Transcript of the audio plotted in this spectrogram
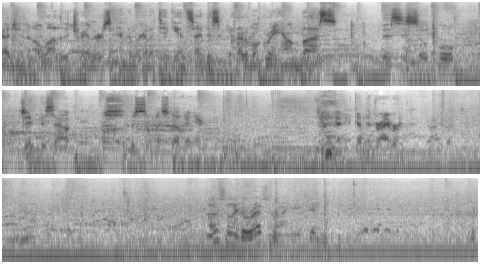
Judging a lot of the trailers, and then we're gonna take you inside this incredible Greyhound bus. This is so cool. Check this out. Oh, there's so much stuff in here. Okay, got the driver. Oh, this is like a restaurant. You can put,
